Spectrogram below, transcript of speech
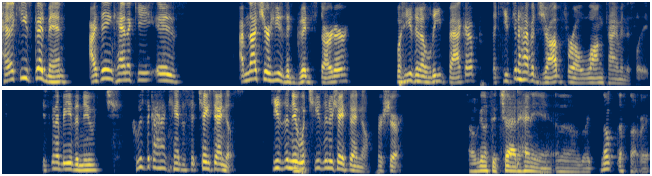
Heinicke's good, man. I think Heinicke is. I'm not sure he's a good starter, but he's an elite backup. Like he's gonna have a job for a long time in this league. He's gonna be the new. Who's the guy on Kansas City? Chase Daniels. He's the new. Hmm. He's the new Chase Daniel for sure. I was gonna say Chad Henne, and then I was like, nope, that's not right.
